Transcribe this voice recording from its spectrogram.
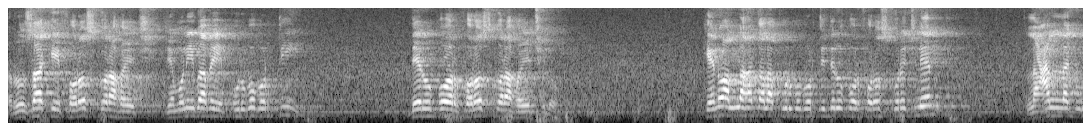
রোজাকে ফরজ করা হয়েছে যেমনইভাবে পূর্ববর্তী দের উপর ফরজ করা হয়েছিল। কেন আল্লাহ তালা পূর্ববর্তীদের উপর ফরজ করেছিলেন? লাল্লাকুম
